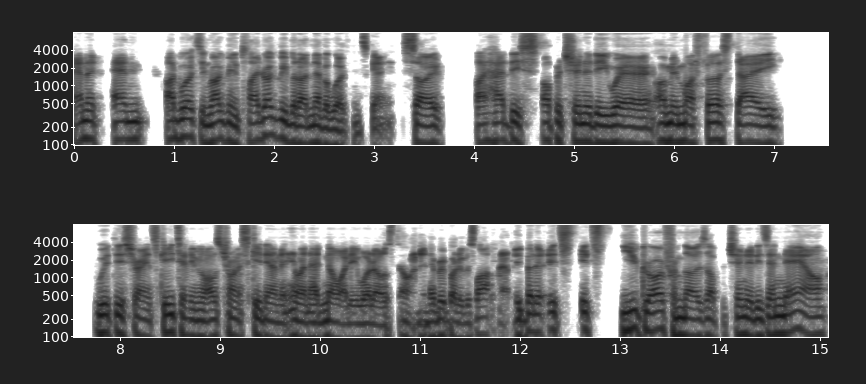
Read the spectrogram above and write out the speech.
and it and I'd worked in rugby and played rugby, but I'd never worked in skiing. So I had this opportunity where I mean, my first day with the Australian ski team, I was trying to ski down a hill and had no idea what I was doing, and everybody was laughing at me. But it's it's you grow from those opportunities, and now,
